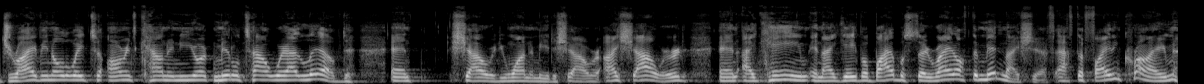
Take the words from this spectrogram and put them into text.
driving all the way to Orange County, New York, Middletown, where I lived, and showered. You wanted me to shower. I showered and I came and I gave a Bible study right off the midnight shift. After fighting crime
